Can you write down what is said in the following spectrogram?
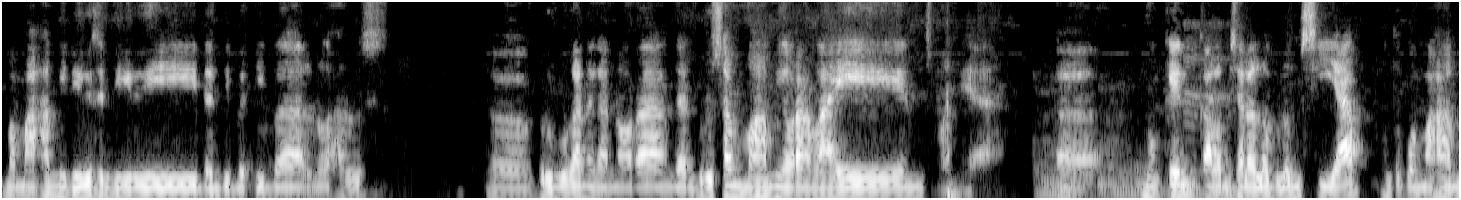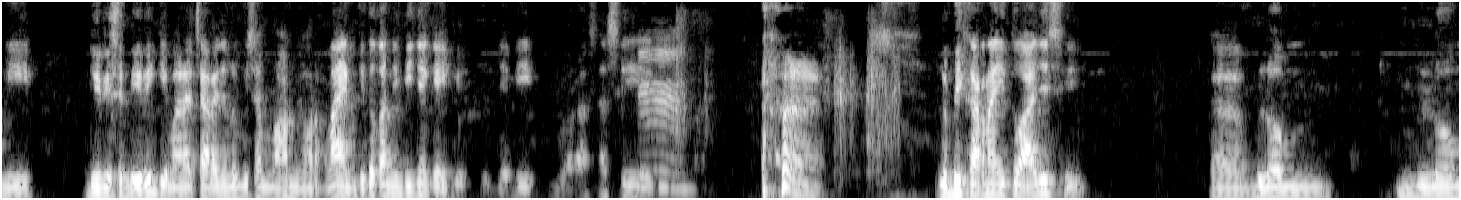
memahami diri sendiri dan tiba-tiba lo harus eh, berhubungan dengan orang dan berusaha memahami orang lain cuman ya eh, mungkin kalau misalnya lo belum siap untuk memahami diri sendiri gimana caranya lo bisa memahami orang lain gitu kan intinya kayak gitu jadi gua rasa sih Hmm. lebih karena itu aja sih Eh, belum belum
